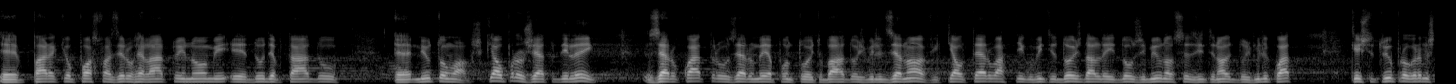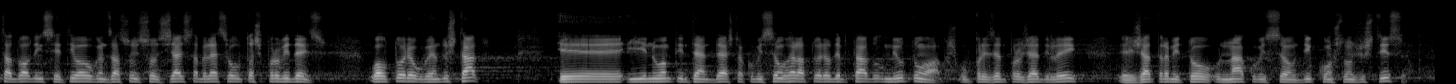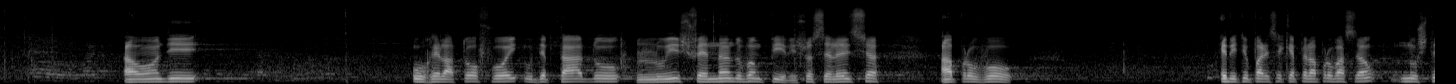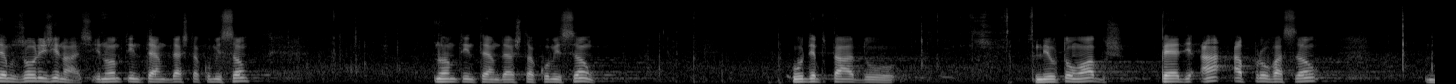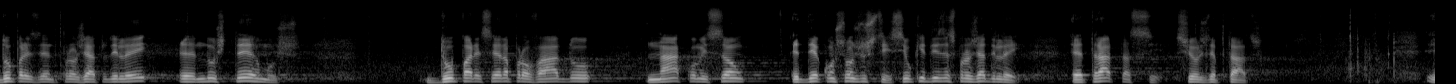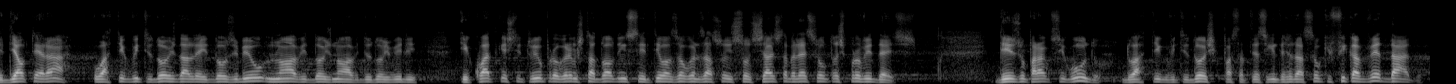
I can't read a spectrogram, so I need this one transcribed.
eh, para que eu possa fazer o relato em nome eh, do deputado Milton Alves, que é o projeto de lei 0406.8/2019, que altera o artigo 22 da Lei 12.929 de 2004, que instituiu o Programa Estadual de Incentivo a Organizações Sociais e estabelece outras providências. O autor é o Governo do Estado e, e, no âmbito interno desta comissão, o relator é o deputado Milton Alves. O presente projeto de lei já tramitou na Comissão de Constituição e Justiça, aonde o relator foi o deputado Luiz Fernando Vampiro. E Sua Excelência aprovou, emitiu parecer que é pela aprovação nos termos originais. E no âmbito interno desta comissão, no âmbito interno desta comissão, o deputado Milton Obos pede a aprovação do presente projeto de lei eh, nos termos do parecer aprovado na Comissão de Constituição e Justiça. E o que diz esse projeto de lei? É, Trata-se, senhores deputados, de alterar o artigo 22 da Lei 12.929 de 2004, que instituiu o Programa Estadual de Incentivo às Organizações Sociais estabelece outras providências. Diz o parágrafo 2 do artigo 22, que passa a ter a seguinte redação, que fica vedado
